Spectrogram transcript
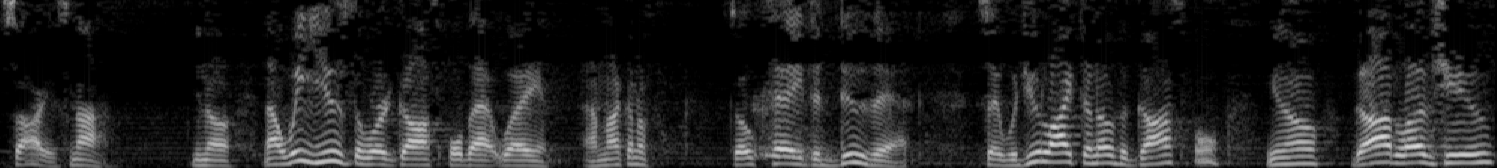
Sorry, it's not. You know, now we use the word gospel that way. I'm not going to, it's okay to do that. Say, would you like to know the gospel? You know, God loves you.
